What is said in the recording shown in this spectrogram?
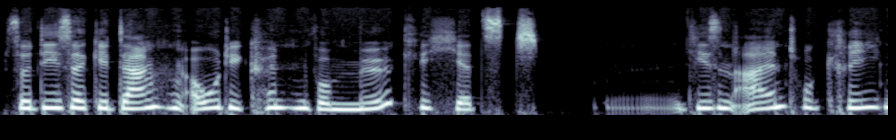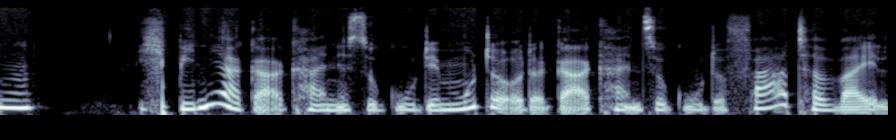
So dieser Gedanken, oh, die könnten womöglich jetzt diesen Eindruck kriegen, ich bin ja gar keine so gute Mutter oder gar kein so guter Vater, weil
